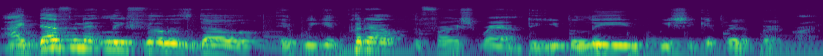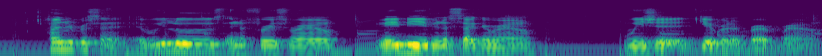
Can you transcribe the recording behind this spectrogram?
I definitely feel as though if we get put out the first round, do you believe we should get rid of Brett Brown? 100%. If we lose in the first round, maybe even the second round, we should get rid of Brett Brown.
